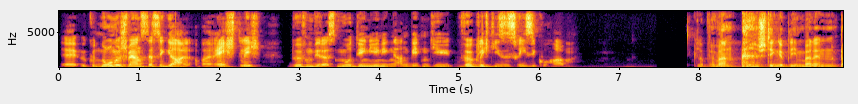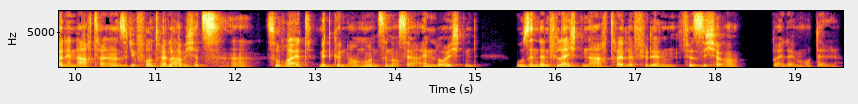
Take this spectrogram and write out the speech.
äh, ökonomisch wäre uns das egal, aber rechtlich dürfen wir das nur denjenigen anbieten, die wirklich dieses Risiko haben. Ich glaube, wir waren stehen geblieben bei den, bei den Nachteilen. Also die Vorteile habe ich jetzt äh, soweit mitgenommen und sind auch sehr einleuchtend. Wo sind denn vielleicht Nachteile für den Versicherer bei dem Modell?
